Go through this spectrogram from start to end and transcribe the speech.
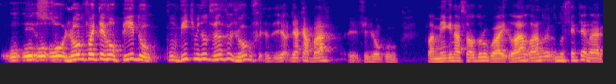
O, o, o, jogo foi interrompido com 20 minutos antes do jogo de, de acabar esse jogo Flamengo e Nacional do Uruguai, lá, lá no, no Centenário.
